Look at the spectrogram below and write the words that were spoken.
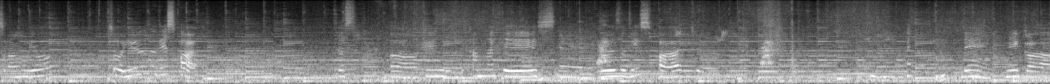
This one wheel. So use this part. Just uh, can come like this and use this part to then make a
